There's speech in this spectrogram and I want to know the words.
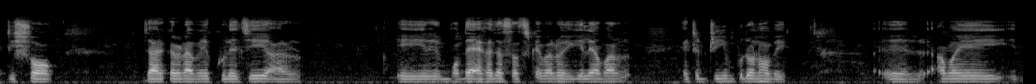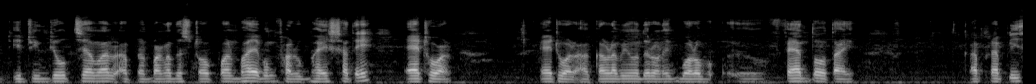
একটি শখ, যার কারণে আমি খুলেছি। আর এর মধ্যে এক হাজার সাবস্ক্রাইবার হয়ে গেলে আমার একটা ড্রিম পূরণ হবে। এর আমার এই এই ড্রিমটি হচ্ছে আমার আপনার বাংলাদেশ টপ ওয়ান ভাই এবং ফারুক ভাইয়ের সাথে অ্যাড হওয়ার অ্যাড হওয়ার কারণ আমি ওদের অনেক বড় ফ্যান তো, তাই। আপনারা প্লিজ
